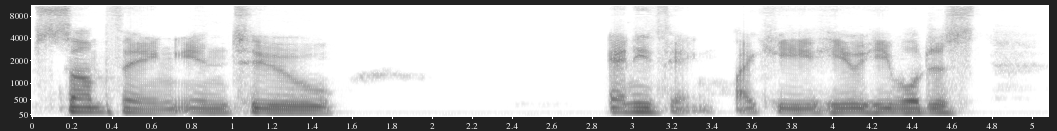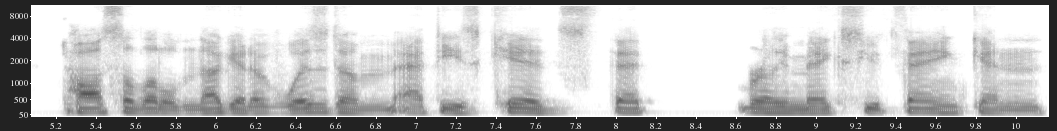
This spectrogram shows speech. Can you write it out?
something into anything like he he he will just toss a little nugget of wisdom at these kids that really makes you think and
